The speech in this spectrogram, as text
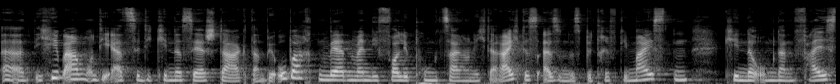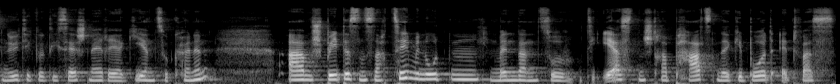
äh, die Hebammen und die Ärzte die Kinder sehr stark dann beobachten werden, wenn die volle Punktzahl noch nicht erreicht ist. Also das betrifft die meisten Kinder, um dann falls nötig wirklich sehr schnell reagieren zu können. Ähm, spätestens nach zehn Minuten, wenn dann so die ersten Strapazen der Geburt etwas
